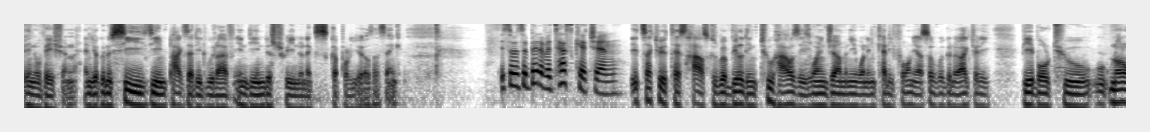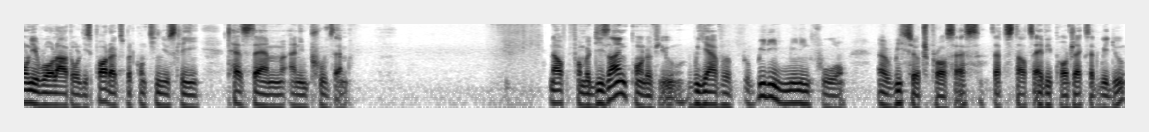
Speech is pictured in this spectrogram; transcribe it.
innovation. And you're going to see the impact that it will have in the industry in the next couple of years, I think. So it's a bit of a test kitchen. It's actually a test house because we're building two houses, one in Germany, one in California. So we're going to actually be able to not only roll out all these products, but continuously test them and improve them. Now, from a design point of view, we have a really meaningful uh, research process that starts every project that we do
